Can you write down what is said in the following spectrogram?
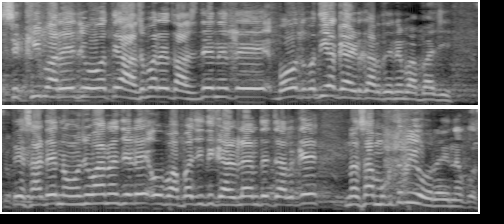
ਸਿੱਖੀ ਬਾਰੇ ਜੋ ਇਤਿਹਾਸ ਬਾਰੇ ਦੱਸਦੇ ਨੇ ਤੇ ਬਹੁਤ ਵਧੀਆ ਗਾਈਡ ਕਰਦੇ ਨੇ ਬਾਬਾ ਜੀ। ਤੇ ਸਾਡੇ ਨੌਜਵਾਨ ਆ ਜਿਹੜੇ ਉਹ ਬਾਬਾ ਜੀ ਦੀ ਗਾਈਡਲਾਈਨ ਤੇ ਚੱਲ ਕੇ ਨਸ਼ਾ ਮੁਕਤ ਵੀ ਹੋ ਰਹੇ ਨੇ ਕੁਝ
